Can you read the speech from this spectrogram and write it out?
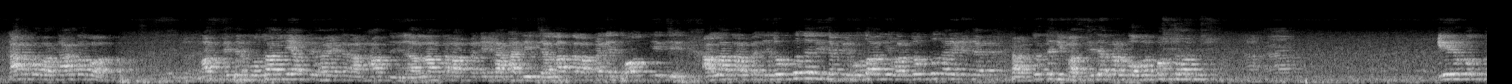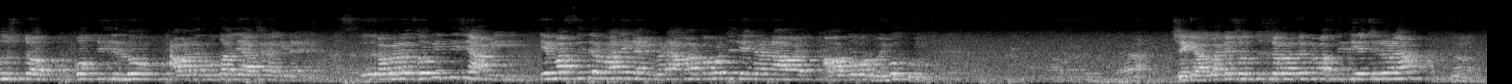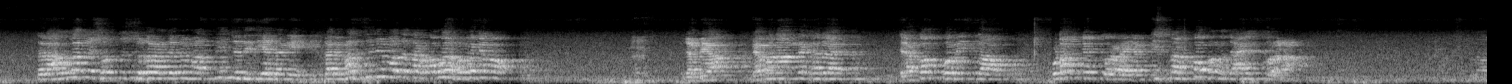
কার কবর? কার কবর? মসজিদের মোতাল্লি আপনি হয়ে গেলেন আলহামদুলিল্লাহ। আল্লাহ তাআলা আপনাকে টাকা দিয়েছে, আল্লাহ তাআলা আপনাকে ধন দিয়েছে, আল্লাহ তাআলা আপনাকে যোগ্যতা দিয়েছে, আপনি মোতাল্লি হওয়ার যোগ্যতা রেখেছেন। তার জন্য কি মসজিদে আপনার কবর করতে হবে? এরকম দুষ্ট প্রকৃতির লোক আমাদের মোতালি আছে নাকি নাই? তাহলে আল্লাহকে সন্তুষ্ট করার যদি দিয়ে থাকে, তাহলে মসজিদের মধ্যে তার কবর হবে কেন? এটা বেয়া- বেমানান লেখা যায়। এটা কখনো ইসলাম প্রোডাক্টেড করে এটা ইসলাম কখনো জায়েজ করে না।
